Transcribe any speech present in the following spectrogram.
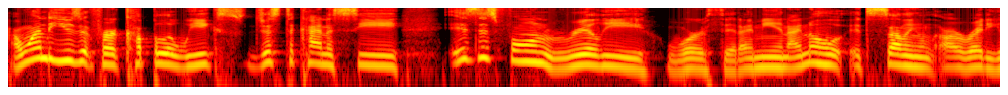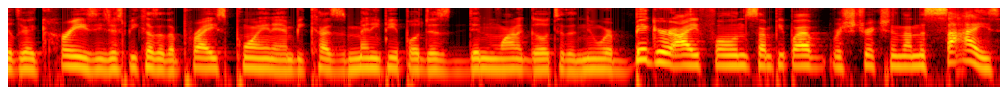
I wanted to use it for a couple of weeks just to kind of see is this phone really worth it? I mean, I know it's selling already like crazy just because of the price point and because many people just didn't want to go to the newer, bigger iPhones. Some people have restrictions on the size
